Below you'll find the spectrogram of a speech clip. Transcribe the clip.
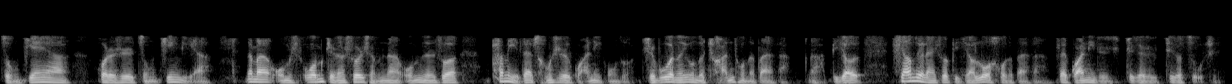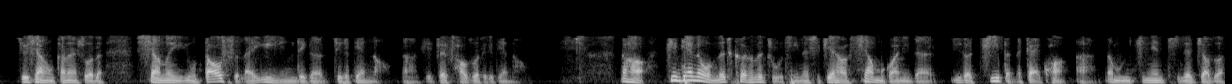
总监呀，或者是总经理啊。那么我们我们只能说什么呢？我们只能说他们也在从事管理工作，只不过呢用的传统的办法啊，比较相对来说比较落后的办法，在管理着这个这个组织。就像我刚才说的，相当于用刀子来运营这个这个电脑啊，就在操作这个电脑。那好，今天呢，我们的课程的主题呢是介绍项目管理的一个基本的概况啊。那我们今天提的叫做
